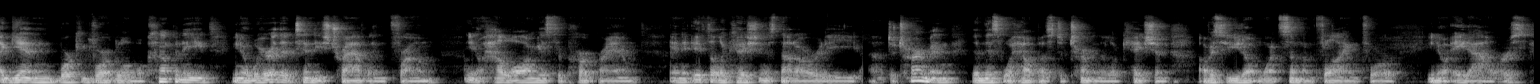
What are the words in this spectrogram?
Again, working for a global company, you know, where are the attendees traveling from? You know, how long is the program? And if the location is not already uh, determined, then this will help us determine the location. Obviously, you don't want someone flying for you know eight hours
